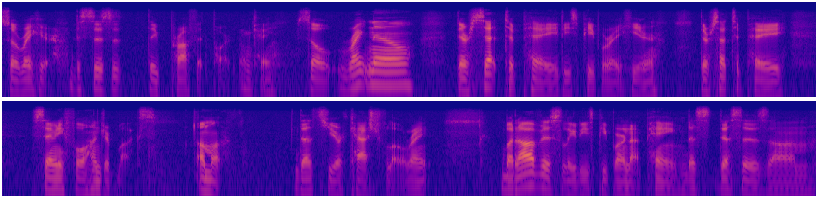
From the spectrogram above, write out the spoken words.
So right here, this is the profit part. Okay. So right now, they're set to pay these people right here. They're set to pay 7,400 bucks a month. That's your cash flow, right? But obviously, these people are not paying. This this is um,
